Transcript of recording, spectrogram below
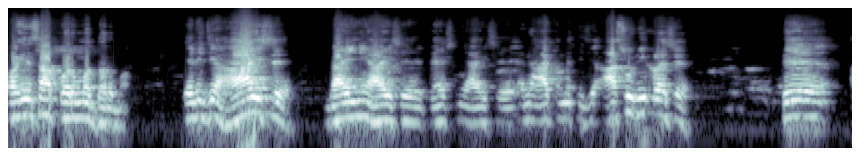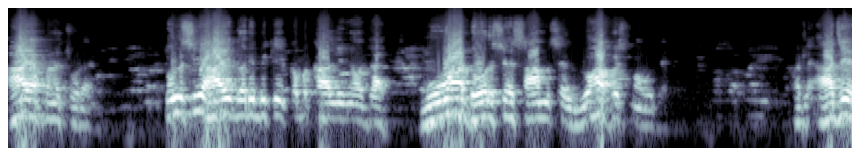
અહિંસા પરમ ધર્મ. એની જે હાય છે, ગાયની હાય છે, ભેંસની હાય છે, એને આંખમાંથી જે આંસુ નીકળે છે, તે હાય આપણને છોડાય. તુલસી હાય ગરીબી કી કબ ન જાય. મુવા ઢોર છે, સામ છે, લોહા ભસ્મ હો જાય. એટલે આજે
